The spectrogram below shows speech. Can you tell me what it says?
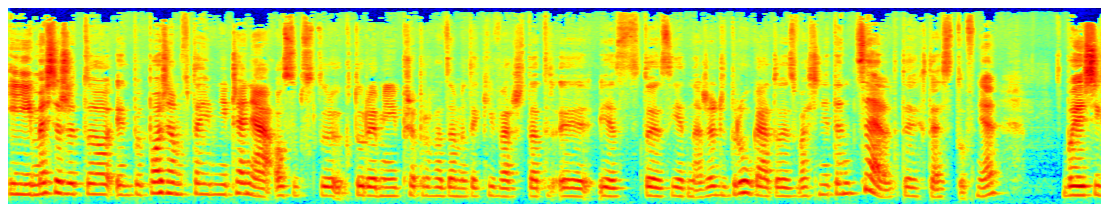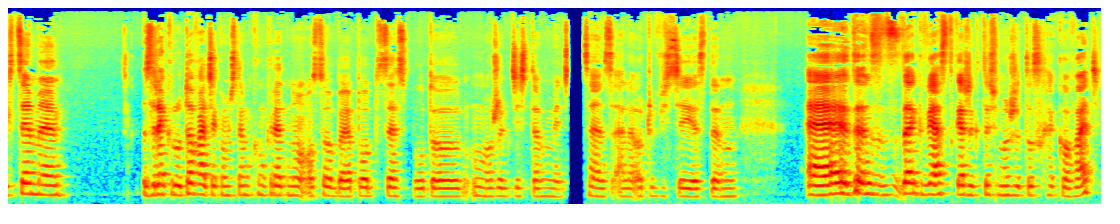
I myślę, że to jakby poziom wtajemniczenia osób, z który, którymi przeprowadzamy taki warsztat, y, jest, to jest jedna rzecz. Druga to jest właśnie ten cel tych testów, nie? Bo jeśli chcemy zrekrutować jakąś tam konkretną osobę pod zespół, to może gdzieś tam mieć sens, ale oczywiście jest ten, e, ten, ta gwiazdka, że ktoś może to schakować.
